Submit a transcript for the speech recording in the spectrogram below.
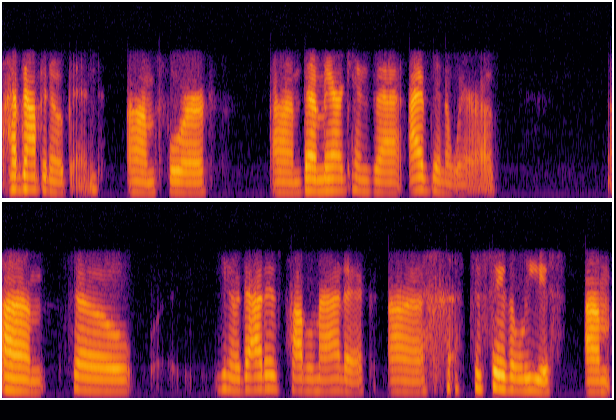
have not been opened um, for um, the Americans that I've been aware of. Um, so, you know, that is problematic, uh, to say the least. Um,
